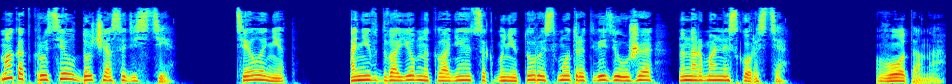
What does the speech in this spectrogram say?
Мак открутил до часа десяти. Тела нет. Они вдвоем наклоняются к монитору и смотрят видео уже на нормальной скорости. Вот она.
